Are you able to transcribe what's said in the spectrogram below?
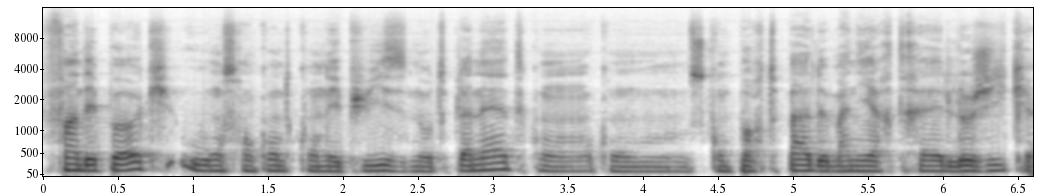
fin d'époque où on se rend compte qu'on épuise notre planète, qu'on ne se comporte pas de manière très logique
